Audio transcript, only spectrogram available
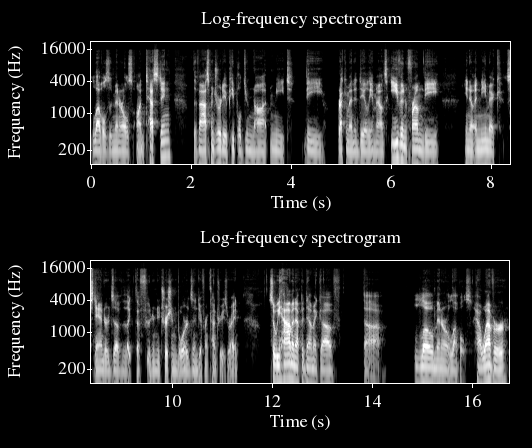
levels of minerals on testing. The vast majority of people do not meet the recommended daily amounts, even from the you know anemic standards of like the food and nutrition boards in different countries, right? So we have an epidemic of uh, low mineral levels. However,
